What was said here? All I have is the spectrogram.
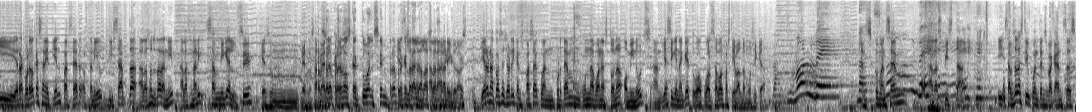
I recordeu que Sant Etienne, per cert, els teniu dissabte a les 11 de la nit a l'escenari Sant Miguel. Sí. Que és un... Bé, és una Que cervesa, són, que però són els que actuen sempre perquè està allà a l'escen- a l'escenari. gros. I ara una cosa, Jordi, que ens passa quan portem una bona estona o minuts, en- ja sigui en aquest o a qualsevol festival de música. Vaig molt bé. Ens comencem molt bé. a despistar. I saps a l'estiu quan tens vacances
